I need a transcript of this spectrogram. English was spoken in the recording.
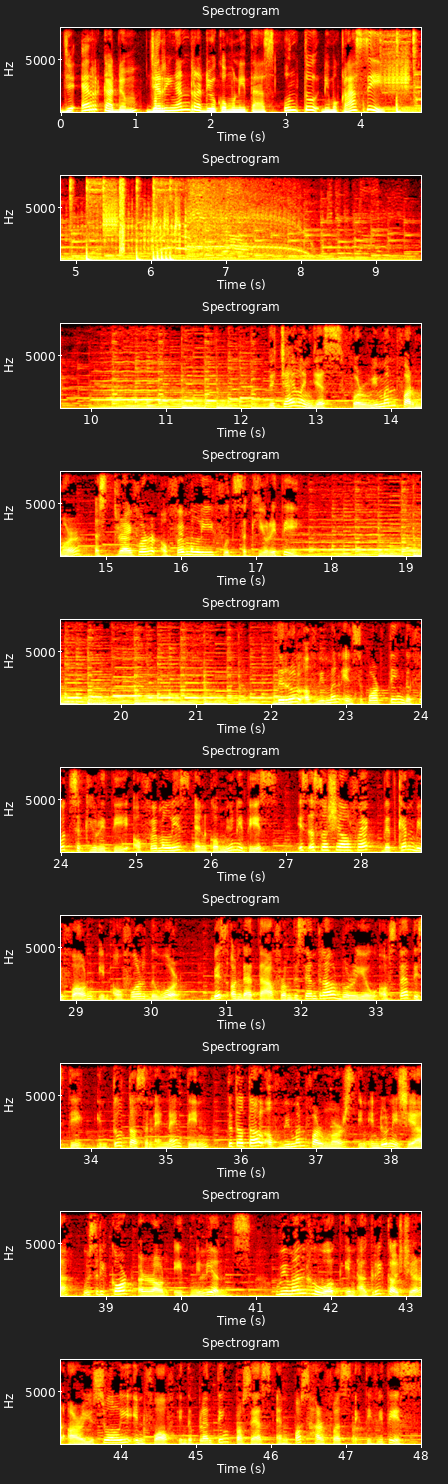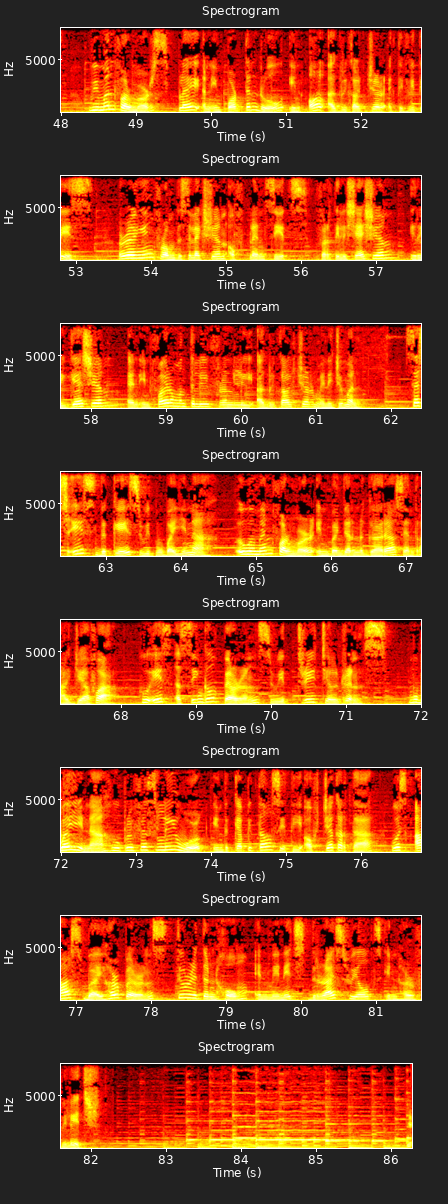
JR Kadem, Jaringan Radio Komunitas untuk Demokrasi. The challenges for women farmer as driver of family food security. The role of women in supporting the food security of families and communities is a social fact that can be found in over the world. Based on data from the Central Bureau of Statistics in 2019, the total of women farmers in Indonesia was recorded around 8 millions. Women who work in agriculture are usually involved in the planting process and post-harvest activities. Women farmers play an important role in all agriculture activities, ranging from the selection of plant seeds, fertilization, irrigation, and environmentally friendly agriculture management. Such is the case with Bu Bayyinah, a woman farmer in Banjarnegara, Central Java, who is a single parent with three children. Bu Bayyinah, who previously worked in the capital city of Jakarta, was asked by her parents to return home and manage the rice fields in her village.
